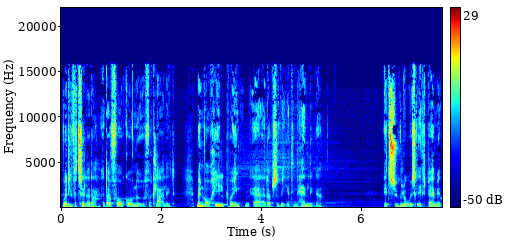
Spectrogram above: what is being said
hvor de fortæller dig, at der foregår noget uforklarligt, men hvor hele pointen er at observere dine handlinger. Et psykologisk eksperiment.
